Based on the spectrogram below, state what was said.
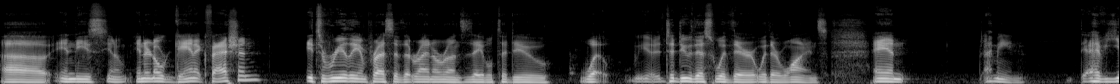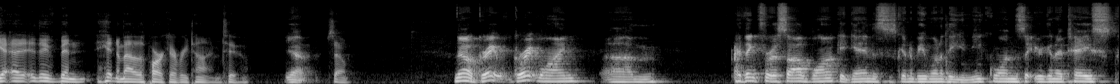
uh, in these you know in an organic fashion. It's really impressive that Rhino Runs is able to do what to do this with their with their wines, and I mean, have yet uh, they've been hitting them out of the park every time too. Yeah. So. No, great, great wine. Um, I think for a Sauv Blanc, again, this is going to be one of the unique ones that you're going to taste.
